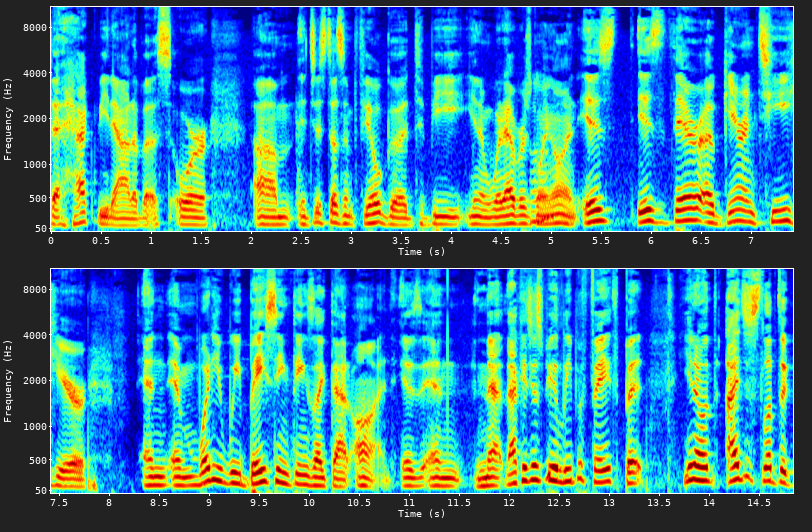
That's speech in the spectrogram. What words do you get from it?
the heck beat out of us, or um, it just doesn't feel good to be, you know, whatever's going mm-hmm. on. Is is there a guarantee here? And and what are we basing things like that on? Is and, and that that could just be a leap of faith, but you know, I just love to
